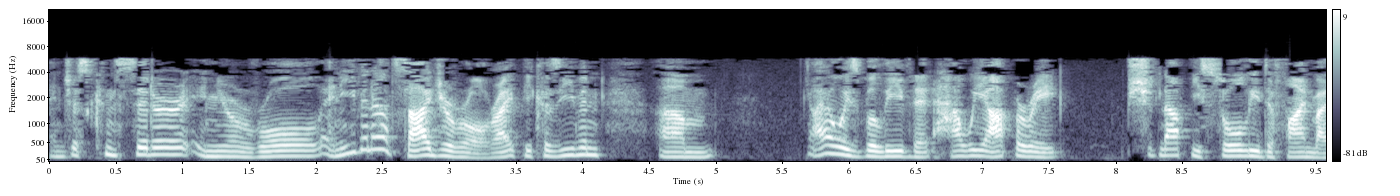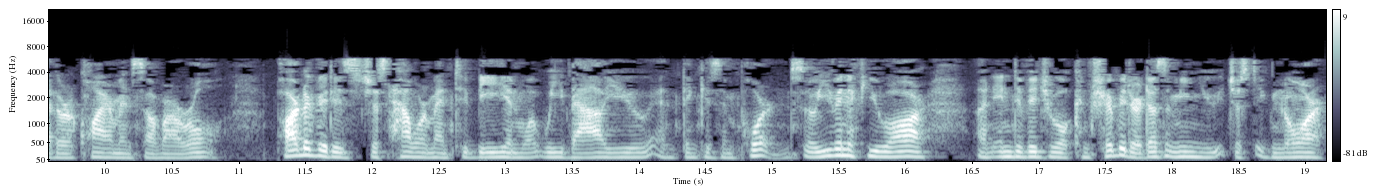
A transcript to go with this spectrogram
And just consider in your role and even outside your role, right? Because even um, I always believe that how we operate should not be solely defined by the requirements of our role. Part of it is just how we're meant to be and what we value and think is important. So even if you are an individual contributor, doesn't mean you just ignore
